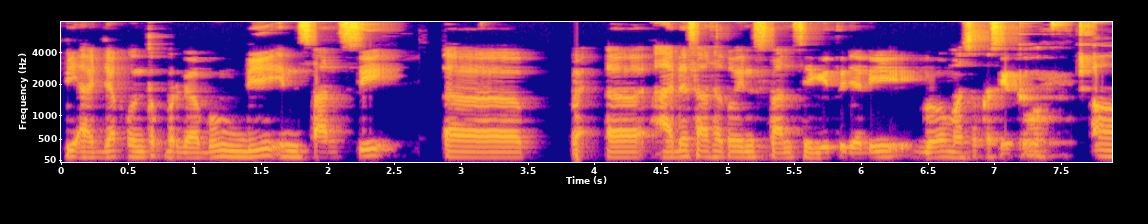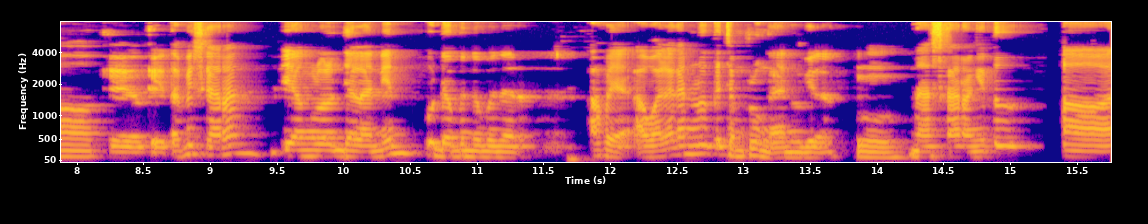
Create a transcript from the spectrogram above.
diajak untuk bergabung di instansi eh pe- eh, ada salah satu instansi gitu. Jadi gue masuk ke situ. Oke oke. Tapi sekarang yang lo jalanin udah bener-bener apa ya? Awalnya kan lu kecemplung kan lu bilang. Hmm. Nah sekarang itu eh,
